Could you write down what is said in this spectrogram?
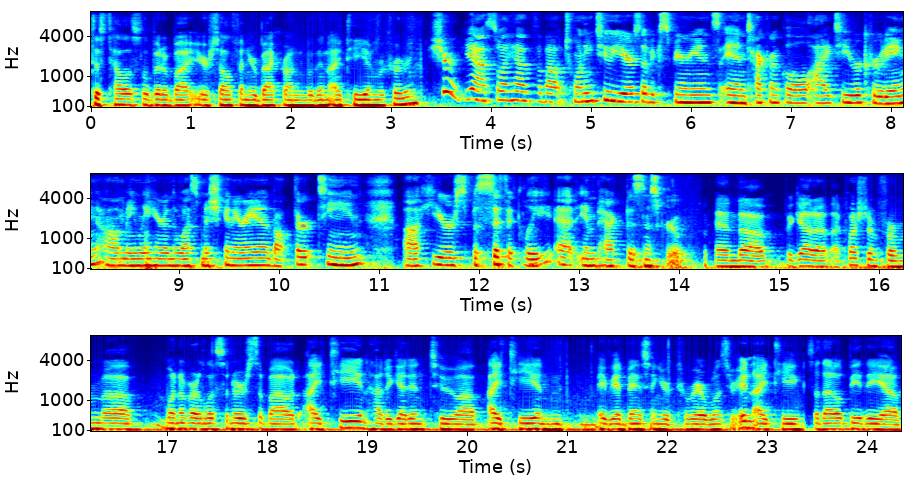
just tell us a little bit about yourself and your background within IT and recruiting? Sure. Yeah. So I have about 22 years of experience in technical IT recruiting, uh, mainly here in the West Michigan area, about 13 uh, here specifically at Impact Business Group. And uh, we got a, a question from uh, one of our listeners about IT and how to get into uh, IT and maybe advancing your career once you're in IT. So that'll be the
